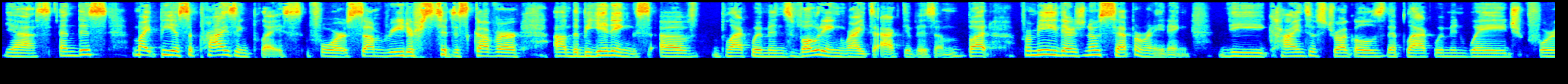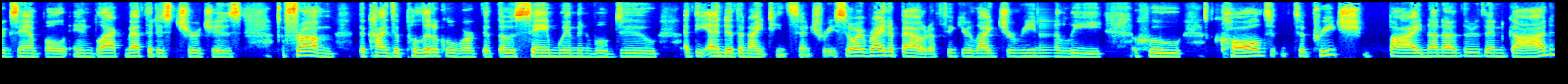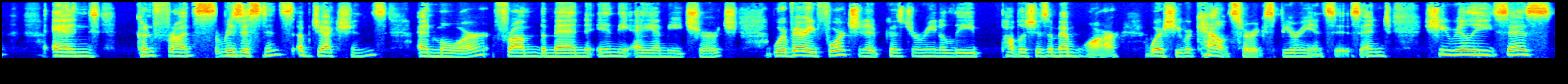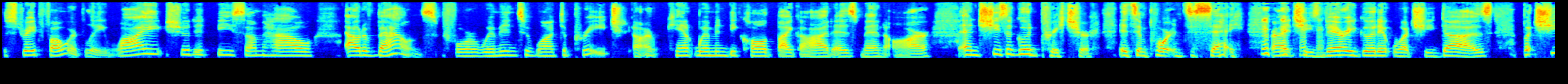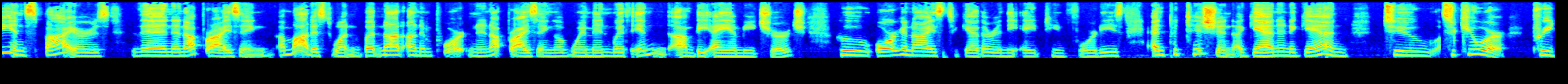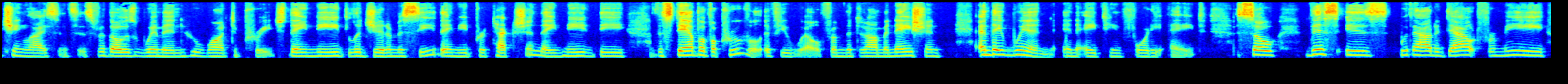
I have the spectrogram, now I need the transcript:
Yes, and this might be a surprising place for some readers to discover um, the beginnings of Black women's voting rights activism. But for me, there's no separating the kinds of struggles that Black women wage, for example, in Black Methodist churches, from the kinds of political work that those same women will do at the end of the 19th century. So I write about a figure like Jarena Lee, who called to preach by none other than God and confronts resistance, objections, and more from the men in the AME church. We're very fortunate because Jarena Lee publishes a memoir where she recounts her experiences. And she really says straightforwardly why should it be somehow out of bounds for women to want to preach? Aren't, Can't women be called by God as men are? And she's a good preacher, it's important to say, right? she's very good at what she does, but she inspires then an uprising, a modest one, but not unimportant, an uprising of women within um, the AME church who organized together in the 1840s and petition again and again to secure preaching licenses for those women who want to preach. They need legitimacy, they need protection, they need the the stamp of approval, if you will, from the denomination, and they win in 1848. So this is without a doubt for me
